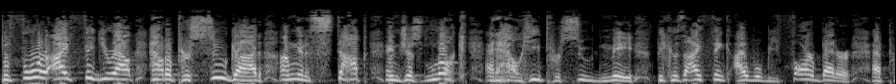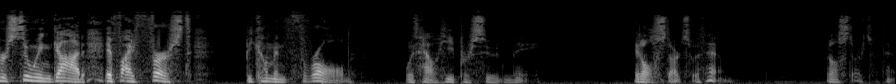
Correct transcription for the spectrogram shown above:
before I figure out how to pursue God, I'm going to stop and just look at how He pursued me because I think I will be far better at pursuing God if I first become enthralled with how He pursued me. It all starts with Him. It all starts with Him.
